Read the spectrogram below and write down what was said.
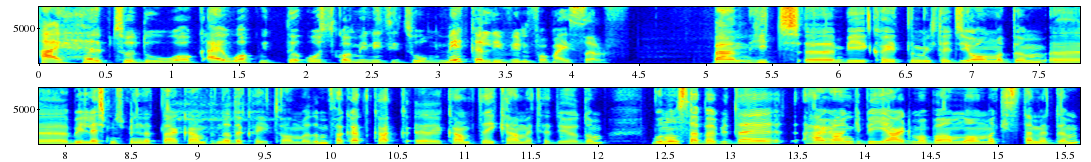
I help to do work, I work with the host community to make a living for myself. Ben hiç e, bir kayıtlı mülteci olmadım. E, Birleşmiş Milletler kampında da kayıt olmadım. Fakat ka- e, kampta ikamet ediyordum. Bunun sebebi de herhangi bir yardıma bağımlı olmak istemedim.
